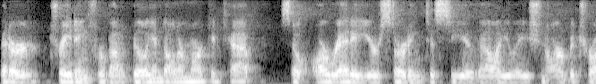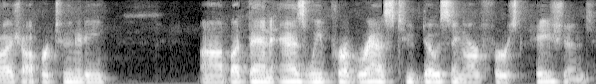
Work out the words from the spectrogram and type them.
that are trading for about a billion dollar market cap. So already you're starting to see a valuation arbitrage opportunity uh, but then as we progress to dosing our first patient,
